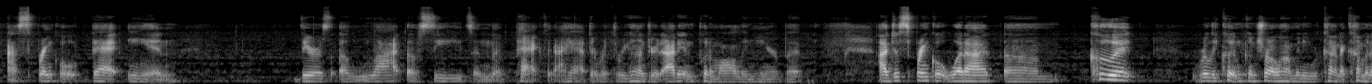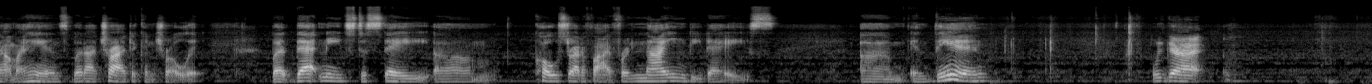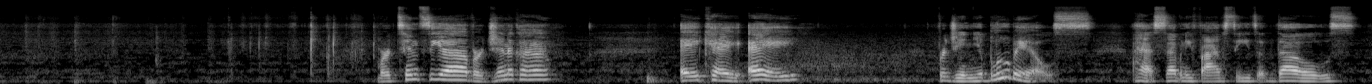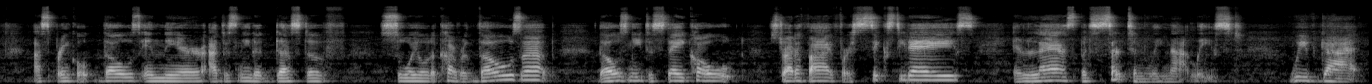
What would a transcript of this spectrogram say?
I sprinkled that in. There's a lot of seeds in the pack that I had. There were 300. I didn't put them all in here, but I just sprinkled what I um, could. Really couldn't control how many were kind of coming out my hands, but I tried to control it but that needs to stay um, cold stratified for 90 days. Um, and then we got Mertensia virginica, aka Virginia bluebells. I had 75 seeds of those. I sprinkled those in there. I just need a dust of soil to cover those up. Those need to stay cold stratified for 60 days. And last but certainly not least, we've got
